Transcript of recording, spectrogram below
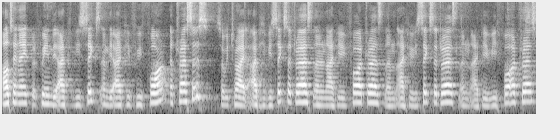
alternate between the IPv6 and the IPv4 addresses. So we try IPv6 address, then an IPv4 address, then an IPv6 address, then an IPv4 address.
